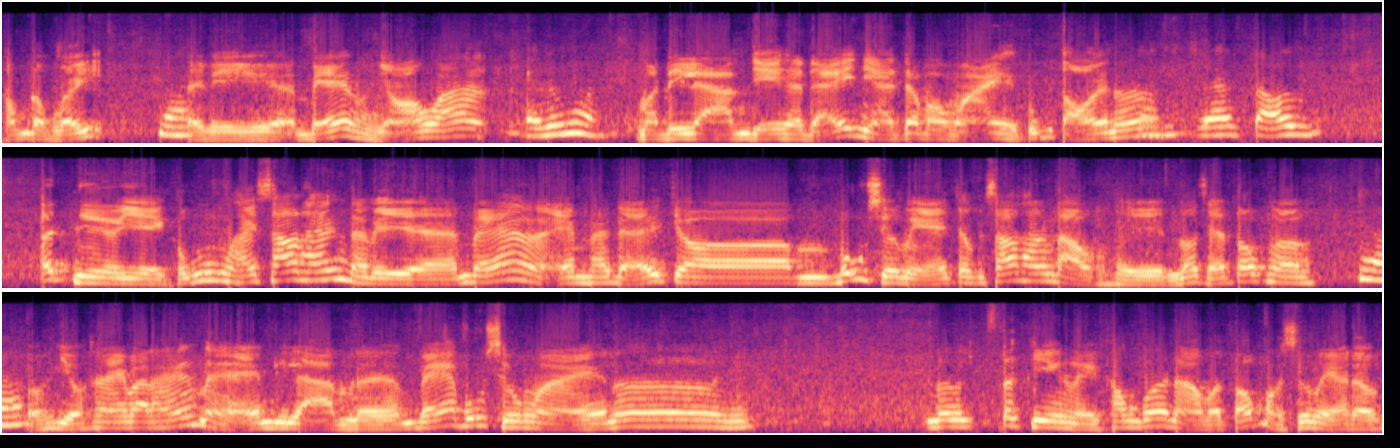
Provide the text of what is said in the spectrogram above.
không đồng ý. Dạ. tại vì em bé còn nhỏ quá. Dạ đúng rồi. Mà đi làm vậy thì để nhà cho bà ngoại thì cũng tội nó. Dạ tội. Ít nhiều gì cũng phải 6 tháng tại vì em bé mà em phải để cho bú sữa mẹ trong 6 tháng đầu thì nó sẽ tốt hơn. Dạ. còn ví dụ hai ba tháng này em đi làm rồi em bé bú sữa ngoài nó nó tất nhiên thì không có nào mà tốt bằng sữa mẹ được.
